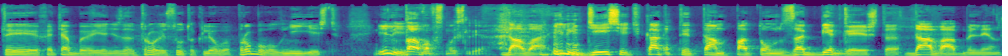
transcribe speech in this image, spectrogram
Ты хотя бы, я не знаю, трое суток Лева пробовал не есть? Или Дава в смысле. Дава. Или 10. Как ты там потом забегаешь-то? Дава, блин.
